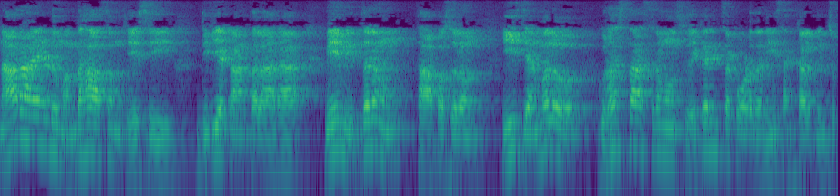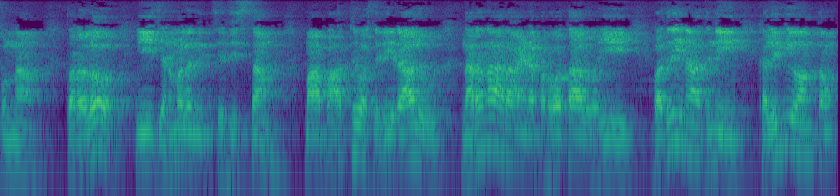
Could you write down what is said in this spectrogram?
నారాయణుడు మందహాసం చేసి దివ్యకాంతలారా మేమిద్దరం తాపసులం. ఈ జన్మలో గృహస్థాశ్రమం స్వీకరించకూడదని సంకల్పించుకున్నాం. త్వరలో ఈ జన్మలని త్యజిస్తాం. మా పార్థివ శరీరాలు నరనారాయణ పర్వతాలు అయి బద్రీనాథిని కలిగియోంతం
